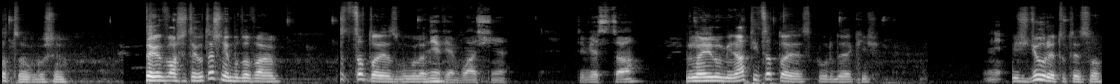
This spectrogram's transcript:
Co to właśnie? Tego, właśnie, tego też nie budowałem. Co, co to jest w ogóle? nie wiem właśnie. Ty wiesz co? Na Illuminati? Co to jest, kurde, jakiś? Nie. Jakieś dziury tutaj są.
